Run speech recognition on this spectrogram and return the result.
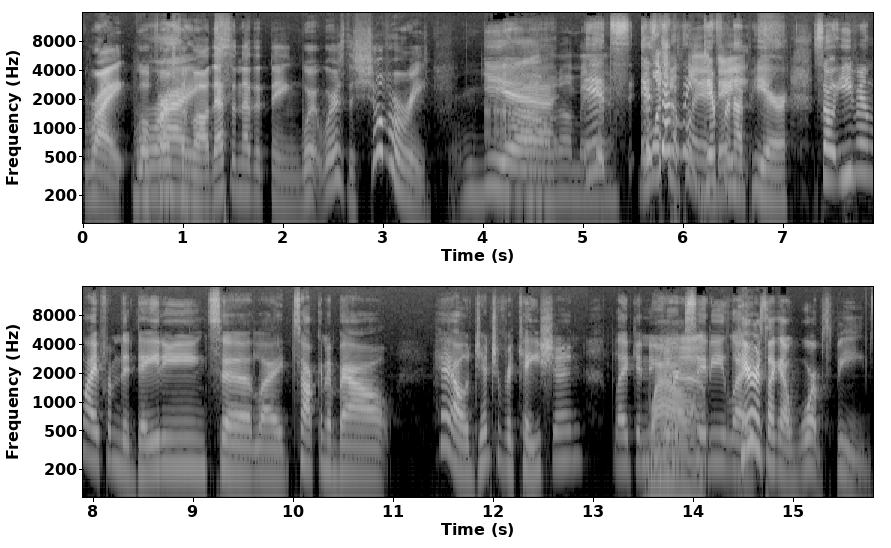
right. Well, first of all, that's another thing. Where, where's the chivalry? Yeah, I know, it's it's definitely different up here. So even like from the dating to like talking about hell gentrification, like in New Wow. York City, like Here it's like at warp speed.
